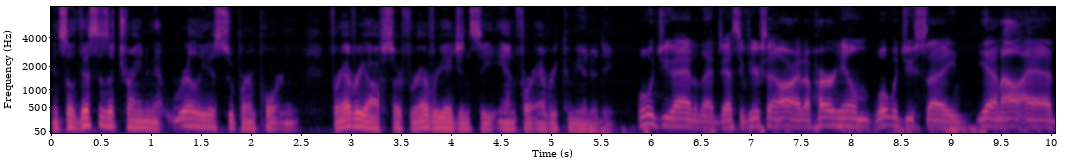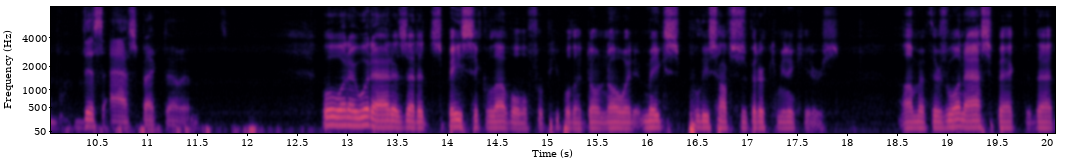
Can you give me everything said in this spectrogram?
And so this is a training that really is super important for every officer, for every agency, and for every community. What would you add to that, Jesse? If you're saying, all right, I've heard him, what would you say? Yeah, and I'll add this aspect of it. Well, what I would add is that its basic level, for people that don't know it, it makes police officers better communicators. Um, if there's one aspect that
